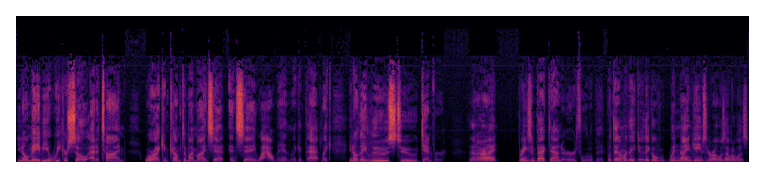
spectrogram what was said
you know, maybe a week or so at a time where I can come to my mindset and say, wow, man, look at that. Like, you know, they lose to Denver. And then, all right, brings them back down to earth a little bit. But then when they do, they go win nine games in a row. Is that what it was?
